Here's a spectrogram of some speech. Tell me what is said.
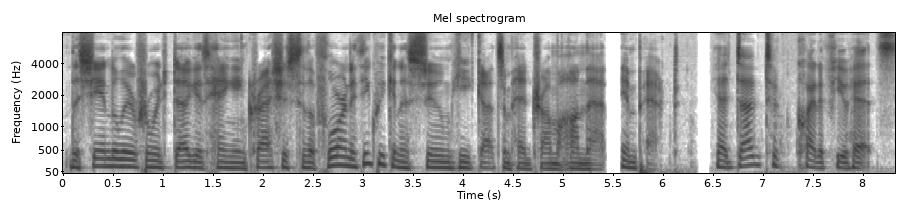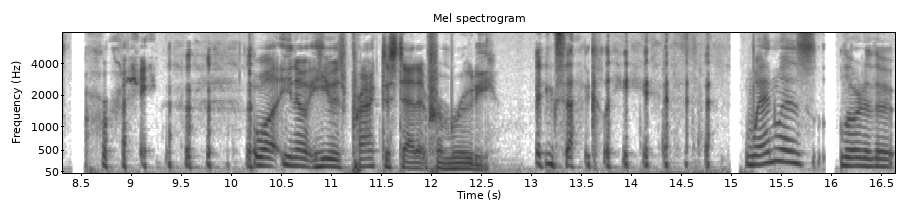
the chandelier from which Doug is hanging crashes to the floor. And I think we can assume he got some head trauma on that impact. Yeah, Doug took quite a few hits. Right. well, you know, he was practiced at it from Rudy. Exactly. when was Lord of the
